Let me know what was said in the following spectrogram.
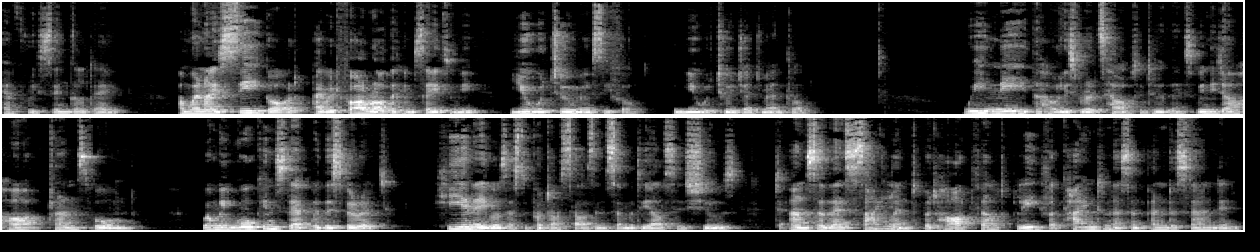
every single day. And when I see God, I would far rather Him say to me, You were too merciful than you were too judgmental. We need the Holy Spirit's help to do this. We need our heart transformed. When we walk in step with the Spirit, He enables us to put ourselves in somebody else's shoes, to answer their silent but heartfelt plea for kindness and understanding.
